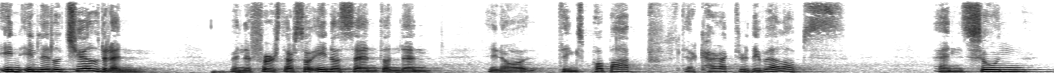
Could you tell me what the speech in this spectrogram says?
in, in little children when they first are so innocent and then you know, things pop up, their character develops, and soon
